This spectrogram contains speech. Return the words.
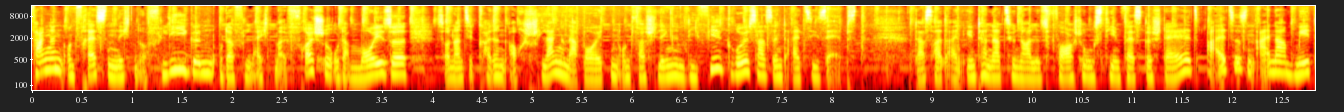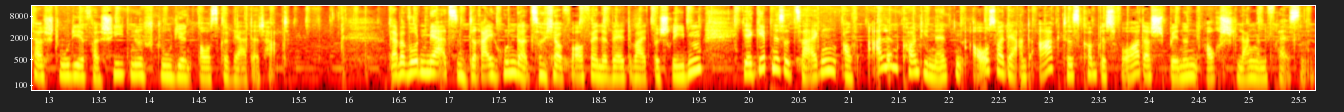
fangen und fressen nicht nur Fliegen oder vielleicht mal Frösche oder Mäuse, sondern sie können auch Schlangen erbeuten und verschlingen, die viel größer sind als sie selbst. Das hat ein internationales Forschungsteam festgestellt, als es in einer Metastudie verschiedene Studien ausgewertet hat. Dabei wurden mehr als 300 solcher Vorfälle weltweit beschrieben. Die Ergebnisse zeigen, auf allen Kontinenten außer der Antarktis kommt es vor, dass Spinnen auch Schlangen fressen.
